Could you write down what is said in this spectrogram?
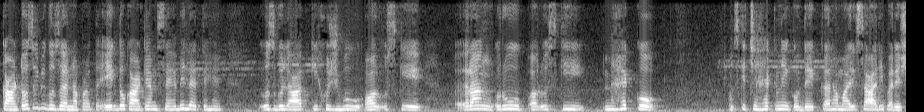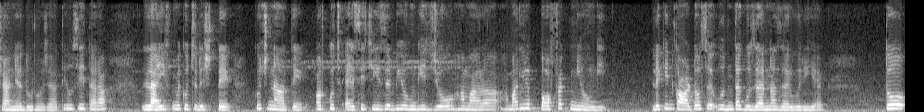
کانٹوں سے بھی گزرنا پڑتا ہے۔ ایک دو کانٹے ہم سہ بھی لیتے ہیں، اس گلاب کی خوشبو اور اس کے رنگ، روپ اور اس کی مہک کو، اس کے چہکنے کو دیکھ کر ہماری ساری پریشانیاں دور ہو جاتی اسی طرح لائف میں کچھ رشتے کچھ ناطے اور کچھ ایسی چیزیں بھی ہوں گی جو ہمارا ہمارے لیے پرفیکٹ نہیں ہوں گی، لیکن کانٹوں سے ان تک گزرنا ضروری ہے۔ تو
